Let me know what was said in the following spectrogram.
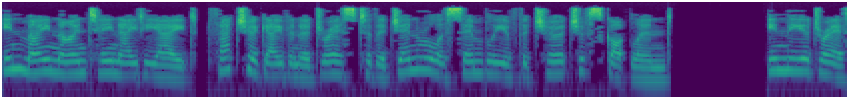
In May 1988, Thatcher gave an address to the General Assembly of the Church of Scotland. In the address,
